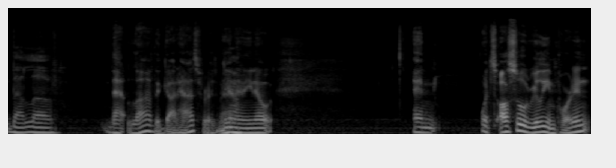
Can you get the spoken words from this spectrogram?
That love. that love that God has for us, man. Yeah. And you know, and what's also really important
